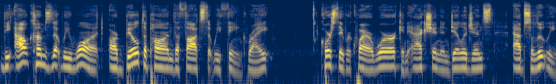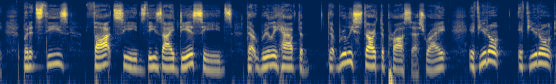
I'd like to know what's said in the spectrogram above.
the outcomes that we want are built upon the thoughts that we think right course they require work and action and diligence absolutely but it's these thought seeds, these idea seeds that really have the that really start the process, right? If you don't if you don't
